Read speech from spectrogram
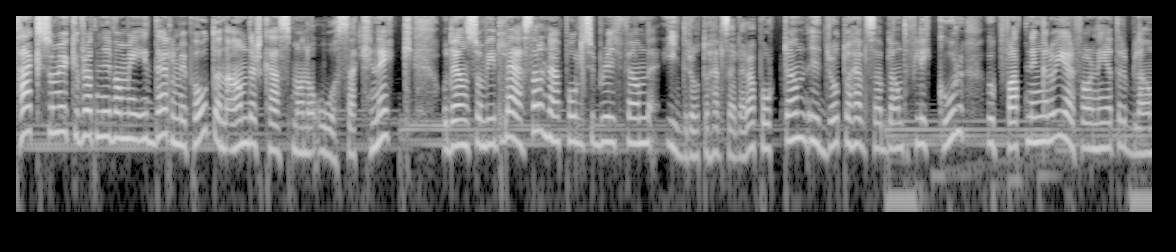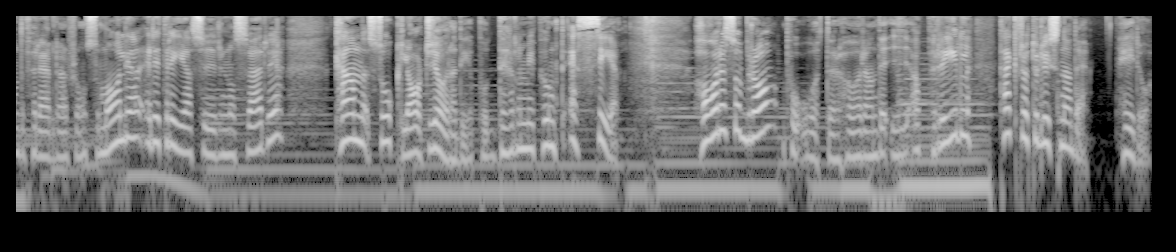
Tack så mycket för att ni var med i Delmi-podden, Anders Kassman och Åsa Knäck. Och den som vill läsa den här policybriefen, Idrott och hälsa eller rapporten Idrott och hälsa bland flickor, uppfattningar och erfarenheter bland föräldrar från Somalia, Eritrea, Syrien och Sverige kan såklart göra det på delmi.se. Ha det så bra, på återhörande i april. Tack för att du lyssnade. Hej då.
